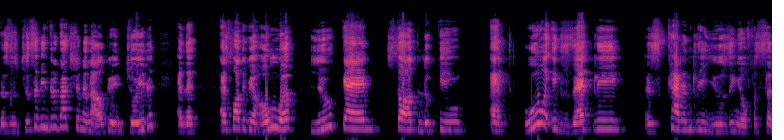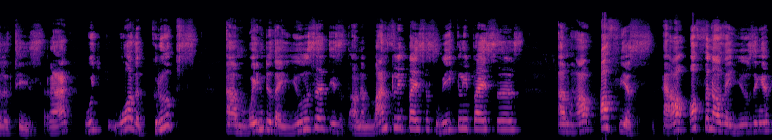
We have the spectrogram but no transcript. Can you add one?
This was just an introduction and I hope you enjoyed it and that as part of your homework, you can start looking at who exactly is currently using your facilities, right? Which what are the groups? Um, when do they use it? Is it on a monthly basis, weekly basis? Um, how obvious, how often are they using it?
